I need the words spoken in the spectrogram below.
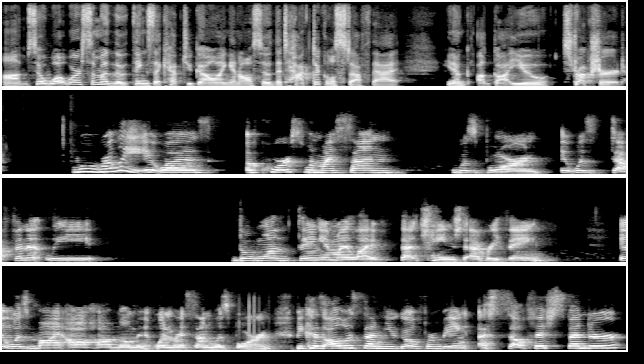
Um, so what were some of the things that kept you going and also the tactical stuff that, you know, got you structured? Well, really, it was, of course, when my son was born, it was definitely the one thing in my life that changed everything. It was my aha moment when my son was born because all of a sudden you go from being a selfish spender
